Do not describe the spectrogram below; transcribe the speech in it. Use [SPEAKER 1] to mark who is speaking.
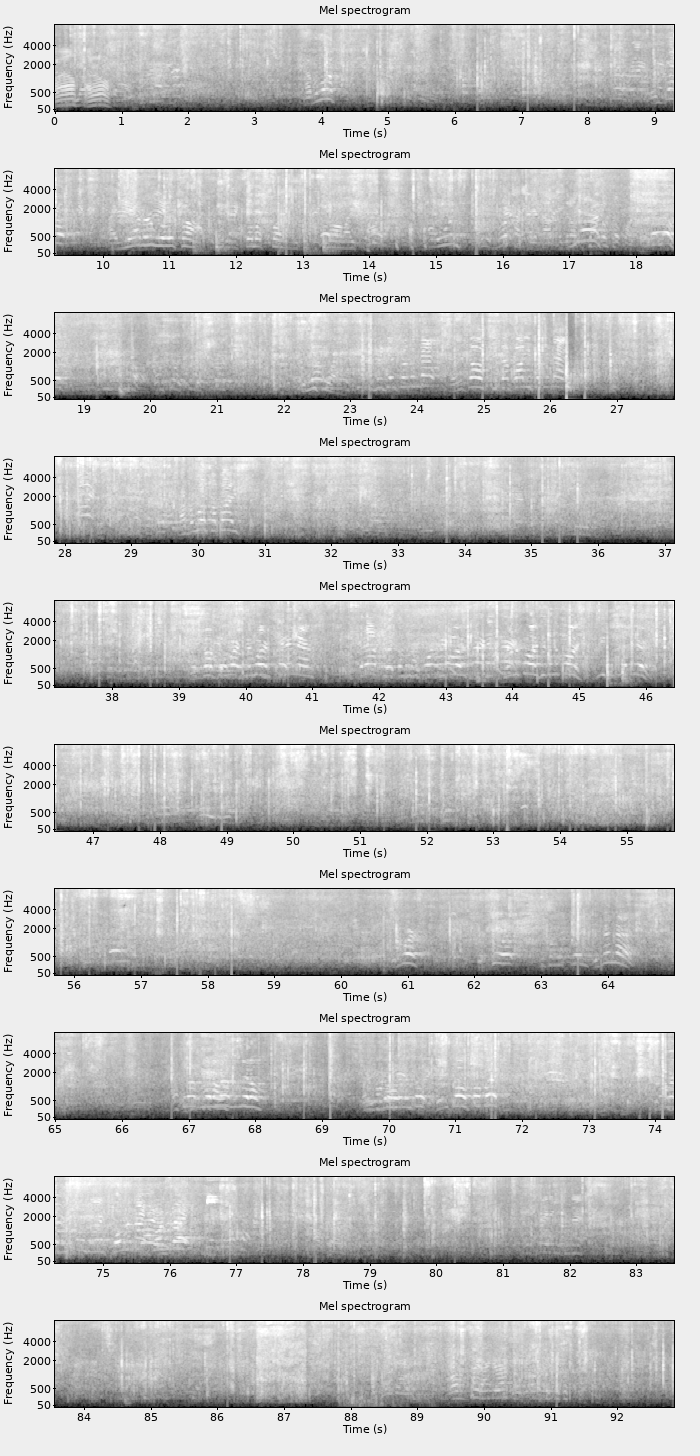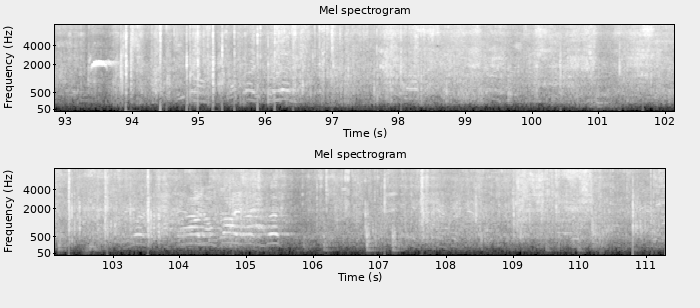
[SPEAKER 1] Well, I don't know.
[SPEAKER 2] Have a look. There you go. I never would have thought that you'd have so much fun with such a small ice rink. I would.
[SPEAKER 3] More comfortable now because they don't travel so far. Somebody get in front of the net. There you go. Keep that body in front of the net.
[SPEAKER 2] Have a look up ice.
[SPEAKER 3] Go, good work. Get in there. Get after it. Come on, the board. He's on the board. He's on the board. He's up here. Good work. Good. He's. He's in there. Pass it up, middle, up the middle. There you go, there you go. There you go, go back. Go to the net, go to the net. Hold him tight, aren't you, Russ? There you go. That's right. Put it in. Fire, on fire. Good. Good job.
